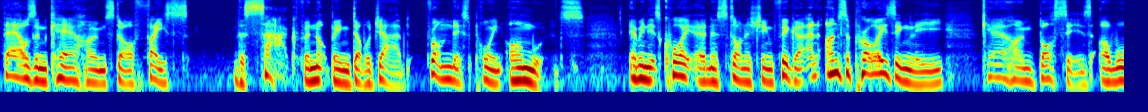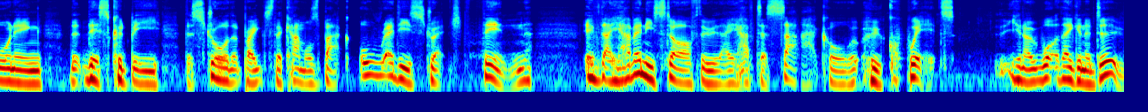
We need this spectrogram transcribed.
thousand care home staff face the sack for not being double jabbed from this point onwards. I mean, it's quite an astonishing figure. And unsurprisingly, care home bosses are warning that this could be the straw that breaks the camel's back, already stretched thin. If they have any staff who they have to sack or who quit, you know, what are they going to do?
